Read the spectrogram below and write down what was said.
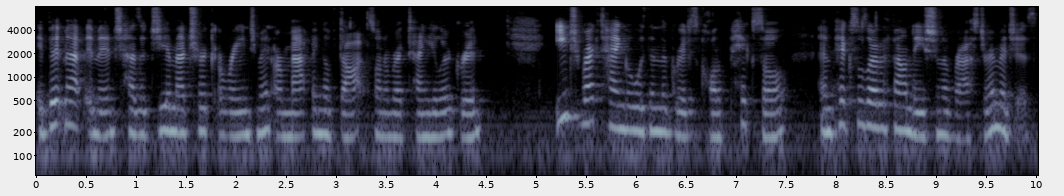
A bitmap image has a geometric arrangement or mapping of dots on a rectangular grid. Each rectangle within the grid is called a pixel, and pixels are the foundation of raster images.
